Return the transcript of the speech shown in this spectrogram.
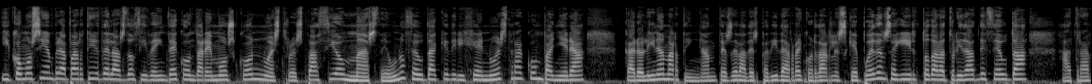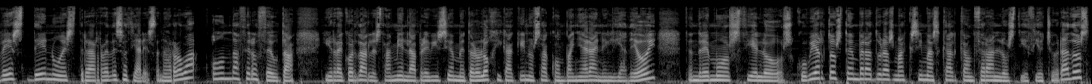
Y como siempre, a partir de las doce y veinte contaremos con espacio Más de Uno Ceuta que dirige nuestra compañera Carolina Martín. Antes de la despedida, recordarles que pueden seguir toda la actualidad de Ceuta a través de nuestras redes sociales en arroba Onda Cero Ceuta. Y recordarles también la previsión meteorológica que nos acompañará en el día de hoy. Tendremos cielos cubiertos, temperaturas máximas que alcanzarán los 18 grados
